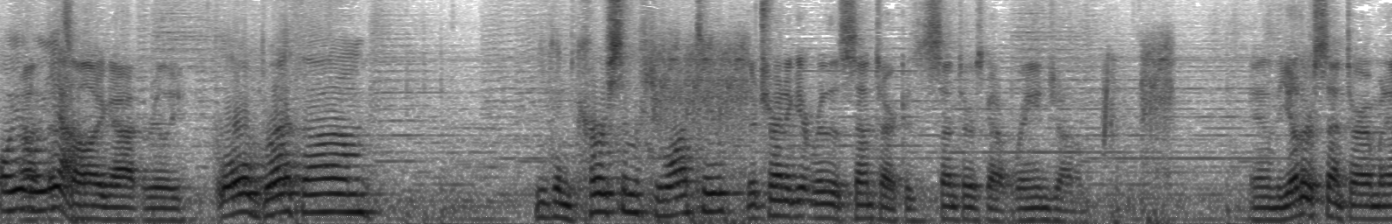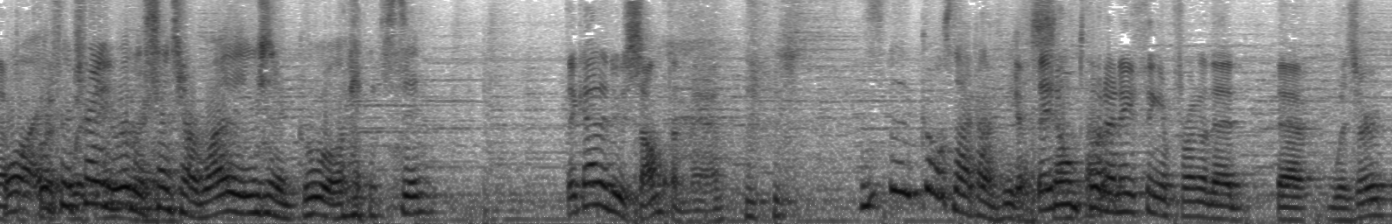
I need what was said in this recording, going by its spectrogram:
Oh, yeah, Uh, well, That's yeah. all I got, really. Blow breath on him. You can curse him if you want to. They're trying to get rid of the centaur because the centaur's got range on him. And the other centaur, I'm gonna have to Well, if they're trying to get rid of the centaur, why are they using a ghoul against it? They gotta do something, man. The ghoul's not gonna beat if they don't put anything in front of that that wizard,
